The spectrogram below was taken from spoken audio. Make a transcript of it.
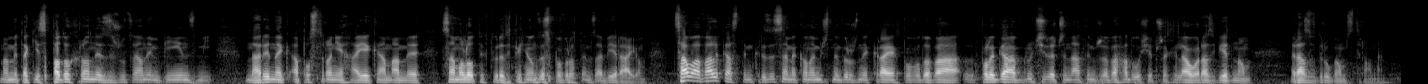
mamy takie spadochrony z rzucanymi pieniędzmi na rynek, a po stronie Hayeka mamy samoloty, które te pieniądze z powrotem zabierają. Cała walka z tym kryzysem ekonomicznym w różnych krajach powodowała, polegała w gruncie rzeczy na tym, że wahadło się przechylało raz w jedną, raz w drugą stronę.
